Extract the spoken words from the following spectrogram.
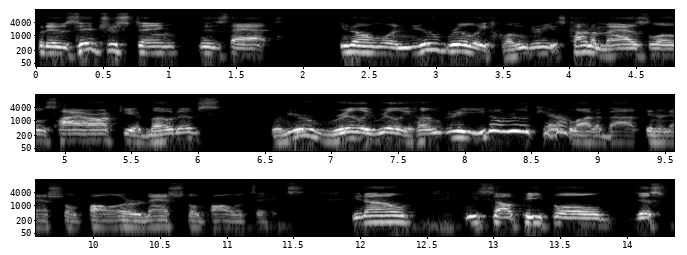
but it was interesting is that, you know, when you're really hungry, it's kind of Maslow's hierarchy of motives. When you're really really hungry you don't really care a lot about international pol or national politics. You know we saw people just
